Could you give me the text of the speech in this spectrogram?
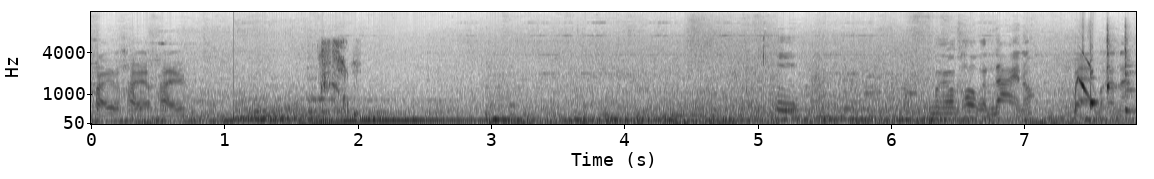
ไข่ไข่ไข่เออมันก็เข้ากันได้เนาะแปลกเหมือนกันนะ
